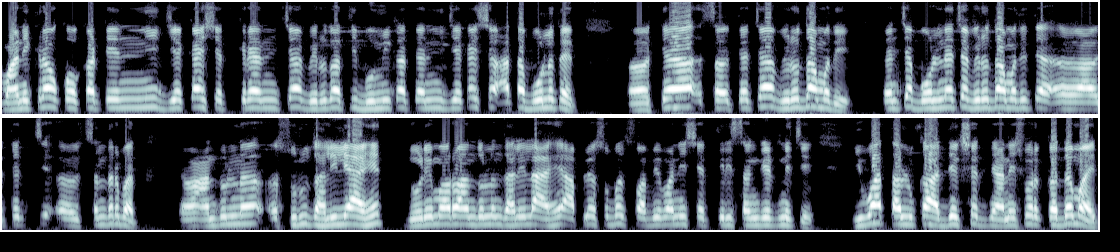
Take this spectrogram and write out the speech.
माणिकराव कोकाटेंनी जे काही शेतकऱ्यांच्या विरोधातली भूमिका त्यांनी जे काही श- आता बोलत आहेत त्या स- त्याच्या विरोधामध्ये त्यांच्या बोलण्याच्या विरोधामध्ये त्या संदर्भात आंदोलन सुरू झालेली आहेत जोडेमारो आंदोलन झालेलं आहे आपल्यासोबत स्वाभिमानी शेतकरी संघटनेचे युवा तालुका अध्यक्ष ज्ञानेश्वर कदम आहेत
